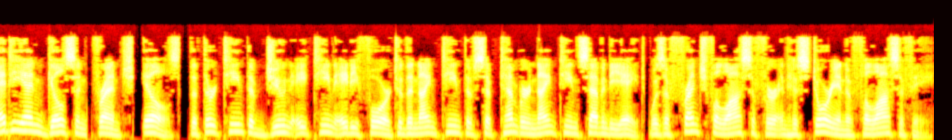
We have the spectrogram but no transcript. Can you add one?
Étienne Gilson French, Ils, the 13th of June 1884 to the 19th of September 1978 was a French philosopher and historian of philosophy.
